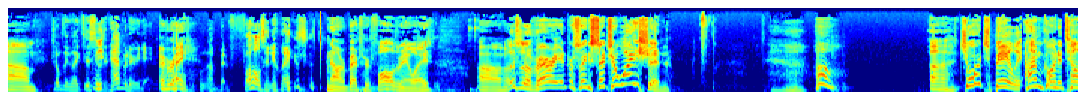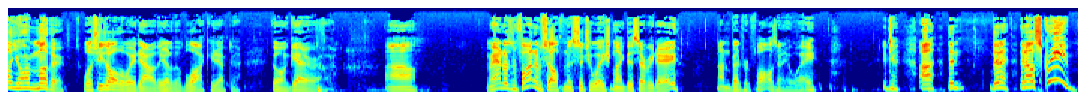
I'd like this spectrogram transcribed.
Um, Something like this doesn't happen every day. right. Well, not Bedford Falls, anyways. Now in Bedford Falls, anyways. Uh, this is a very interesting situation. Oh, uh, George Bailey, I'm going to tell your mother. Well, she's all the way down at the end of the block. You'd have to go and get her. Uh, man doesn't find himself in a situation like this every day. Not in Bedford Falls, anyway. Uh, then, then, then I'll scream.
